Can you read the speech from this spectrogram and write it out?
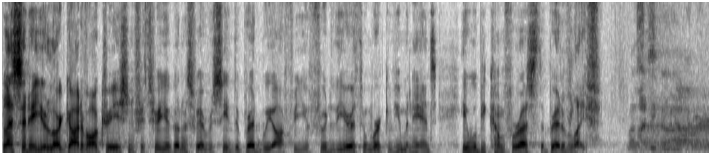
Blessed are you, Lord God of all creation, for through your goodness we have received the bread we offer you, fruit of the earth and work of human hands. It will become for us the bread of life. Blessed be God.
